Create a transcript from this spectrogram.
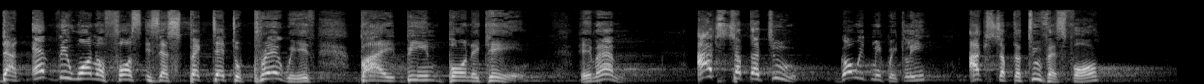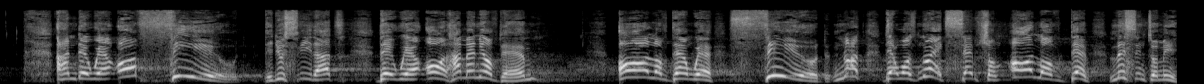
that every one of us is expected to pray with by being born again. Amen. Acts chapter 2. Go with me quickly. Acts chapter 2 verse 4. And they were all filled. Did you see that? They were all, how many of them? All of them were filled. Not, there was no exception. All of them, listen to me,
